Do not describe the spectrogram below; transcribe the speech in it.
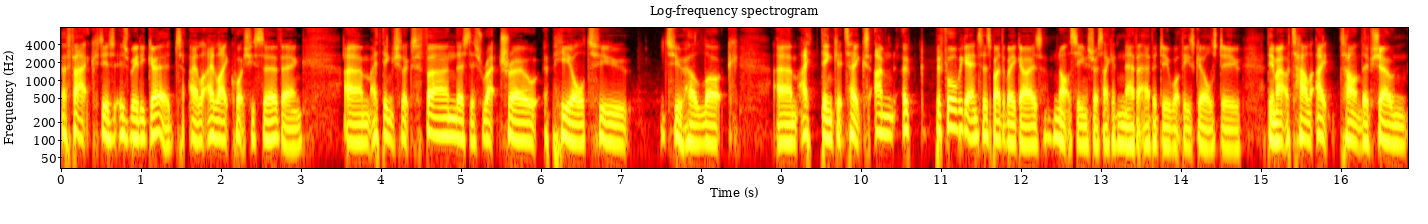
effect is, is really good. I, I like what she's serving. Um, I think she looks fun. There's this retro appeal to to her look. Um, I think it takes. I'm uh, before we get into this. By the way, guys, I'm not a seamstress. I could never ever do what these girls do. The amount of talent I, talent they've shown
